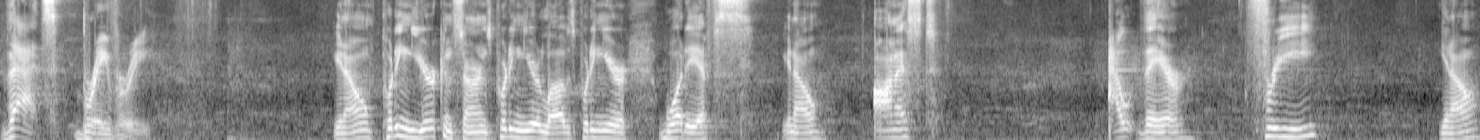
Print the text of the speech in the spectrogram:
that's bravery. You know, putting your concerns, putting your loves, putting your what ifs, you know, honest, out there, free, you know?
